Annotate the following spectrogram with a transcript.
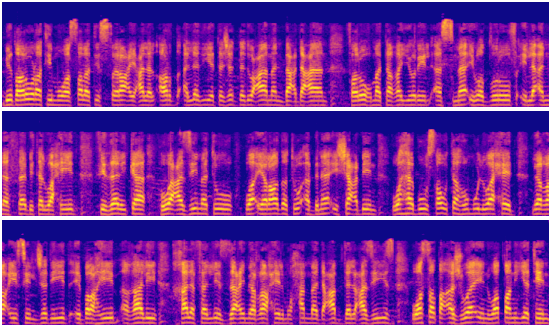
بضرورة مواصلة الصراع على الأرض الذي يتجدد عاما بعد عام فرغم تغير الأسماء والظروف إلا أن الثابت الوحيد. في ذلك هو عزيمة وإرادة أبناء شعب. وهبوا صوتهم الواحد للرئيس الجديد إبراهيم غالي خلفا للزعيم الراحل محمد عبد العزيز. وسط أجواء وطنية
